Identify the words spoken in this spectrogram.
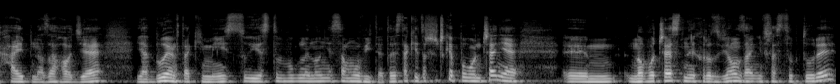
hype na zachodzie. Ja byłem w takim miejscu i jest to w ogóle no, niesamowite. To jest takie troszeczkę połączenie nowoczesnych rozwiązań infrastruktury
